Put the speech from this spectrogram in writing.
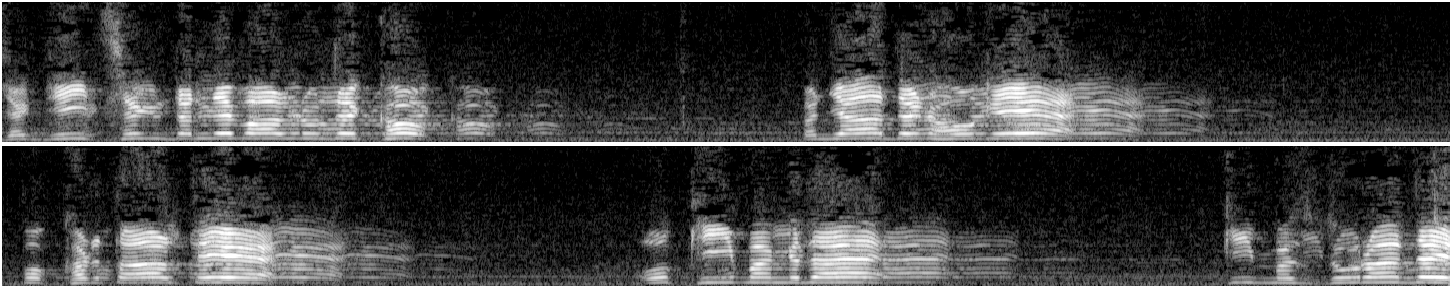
ਜਗਜੀਤ ਸਿੰਘ ਡੱਲੇਵਾਲ ਨੂੰ ਦੇਖੋ 50 ਦਿਨ ਹੋ ਗਏ ਹੈ ਭੁੱਖ ਹੜਤਾਲ ਤੇ ਹੈ ਉਹ ਕੀ ਮੰਗਦਾ ਹੈ ਕਿ ਮਜ਼ਦੂਰਾਂ ਦੇ,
